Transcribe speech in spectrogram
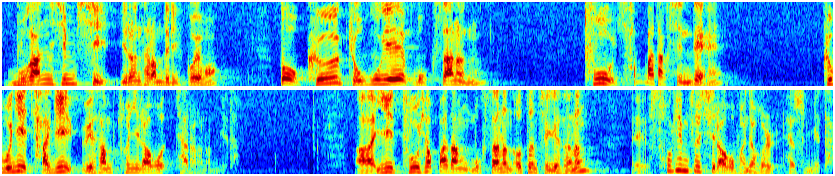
무관심 씨 이런 사람들이 있고요. 또 그 교구의 목사는 두 혓바닥 씨인데 그분이 자기 외삼촌이라고 자랑을 합니다. 아, 이 두 혓바닥 목사는 어떤 책에서는 속임수 씨라고 번역을 했습니다.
